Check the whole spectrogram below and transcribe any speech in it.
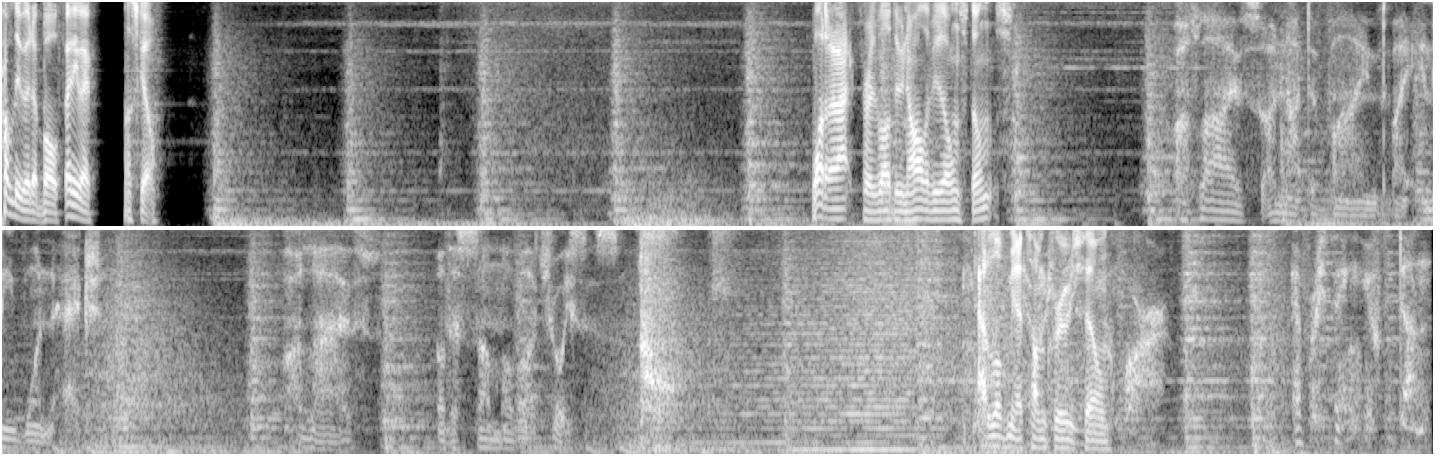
Probably a bit of both. Anyway, let's go. What an actor as well, doing all of his own stunts. Our lives are not defined by any one action. Our lives are the sum of our choices. I love me a Tom Cruise film. Everything you've done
